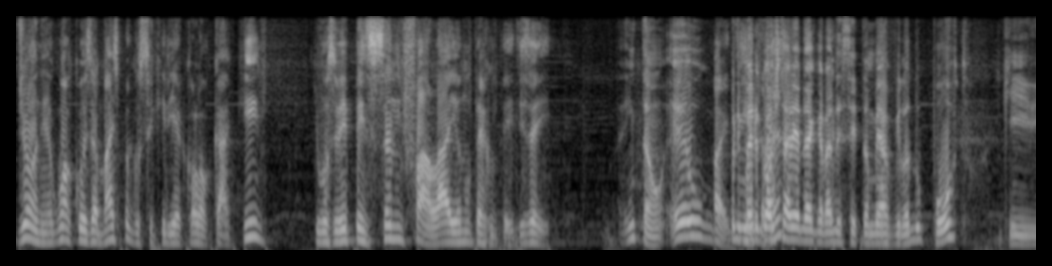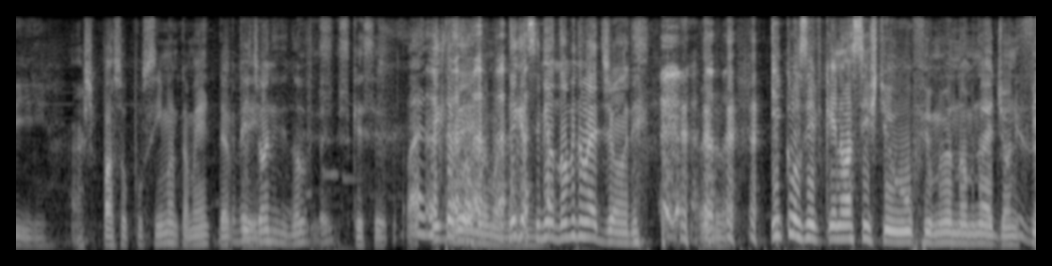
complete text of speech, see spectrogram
Johnny, alguma coisa mais para você queria colocar aqui? que você veio pensando em falar e eu não perguntei? Diz aí. Então, eu Aí, primeiro vendo? gostaria de agradecer também a Vila do Porto, que acho que passou por cima também, deve Chamei ter Johnny de novo. Mas não tem problema, não. Diga assim, meu nome não é Johnny. Inclusive, quem não assistiu o filme Meu Nome Não É Johnny, fica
